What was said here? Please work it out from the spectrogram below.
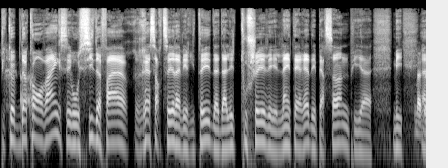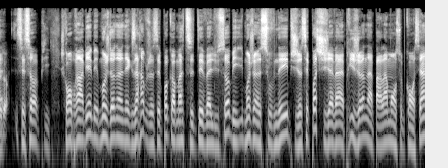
puis que de convaincre, c'est aussi de faire ressortir la vérité d'aller toucher l'intérêt des personnes. Puis, euh, mais ben, euh, c'est ça. Puis je comprends bien. Mais moi, je donne un exemple. Je sais pas comment tu t'évalues ça, mais moi, j'ai un souvenir. Puis je sais pas si j'avais appris jeune à parler à mon subconscient.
